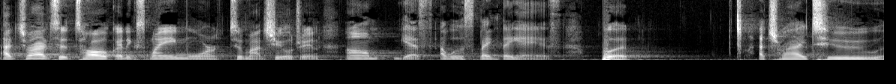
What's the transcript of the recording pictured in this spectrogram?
I tried to talk and explain more to my children. Um, yes, I will spank their ass. But I try to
